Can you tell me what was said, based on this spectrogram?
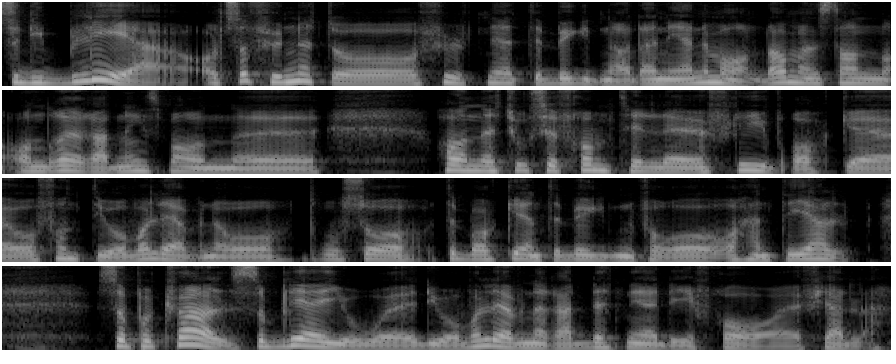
Så de ble altså funnet og fulgt ned til bygden av den ene mannen, da, mens den andre redningsmannen eh, Han tok seg fram til flyvraket og fant de overlevende, og dro så tilbake igjen til bygden for å, å hente hjelp. Så på kvelden så ble jo de overlevende reddet ned fra fjellet.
